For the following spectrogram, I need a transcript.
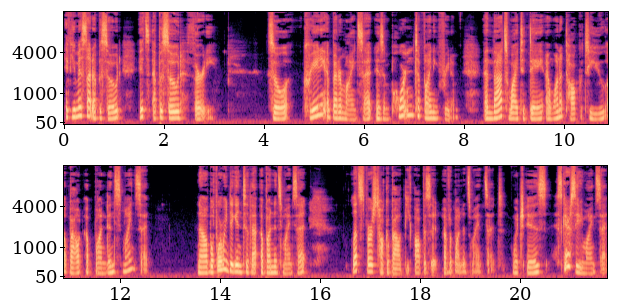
If you missed that episode, it's episode 30. So, creating a better mindset is important to finding freedom. And that's why today I want to talk to you about abundance mindset. Now, before we dig into that abundance mindset, let's first talk about the opposite of abundance mindset, which is scarcity mindset.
